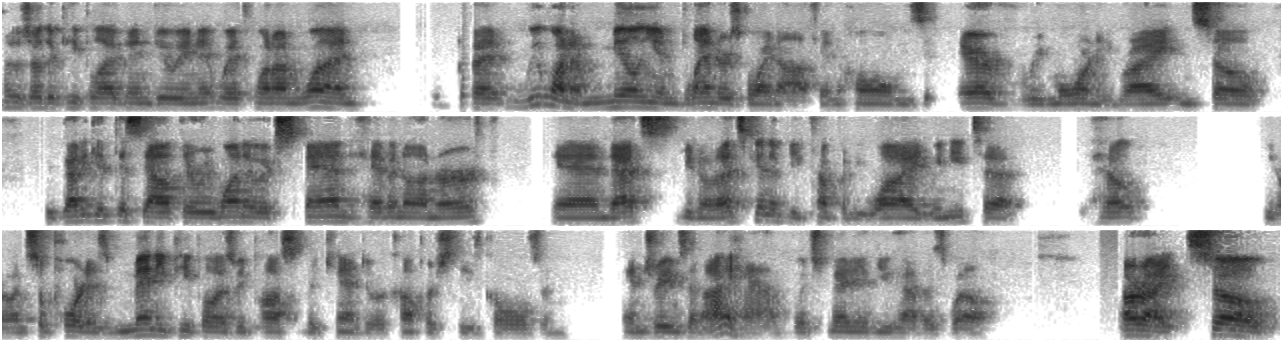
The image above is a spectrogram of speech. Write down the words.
those other people I've been doing it with one on one but we want a million blenders going off in homes every morning, right? And so we've got to get this out there. We want to expand heaven on earth, and that's you know that's going to be company wide. We need to help, you know, and support as many people as we possibly can to accomplish these goals and and dreams that I have, which many of you have as well. All right, so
